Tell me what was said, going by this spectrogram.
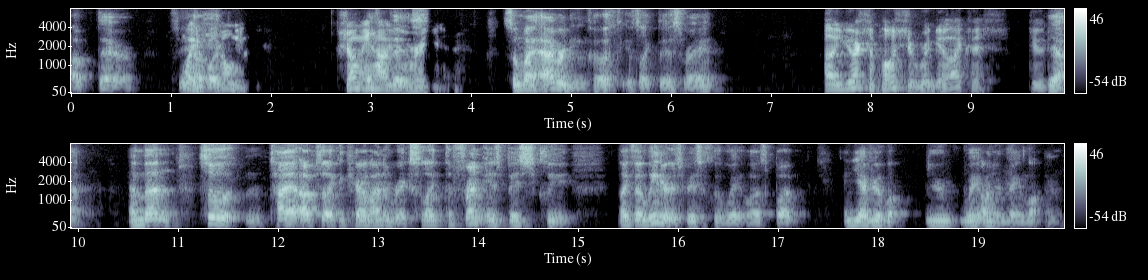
up there. So you Wait, have like show me. Show me like how you rig it. so my Aberdeen hook is like this, right? Uh, you're supposed to rig it like this, dude. Yeah. And then so tie it up to like a Carolina rig. So like the front is basically like the leader is basically weightless, but and you have your your weight on your main line.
